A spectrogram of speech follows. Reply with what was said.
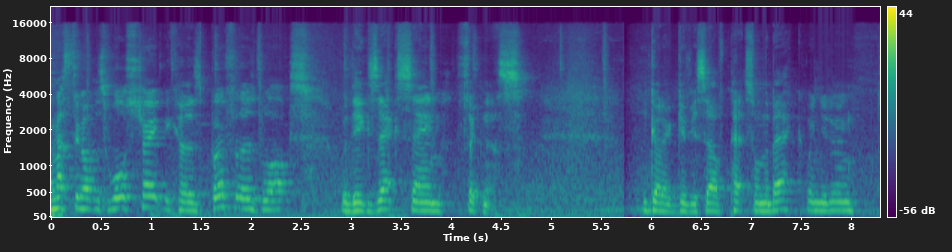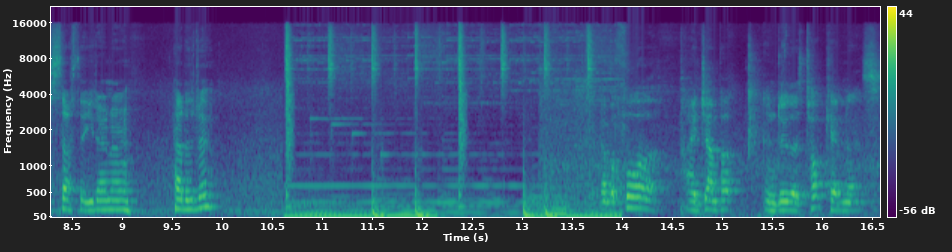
I must have got this wall straight because both of those blocks were the exact same thickness. You gotta give yourself pats on the back when you're doing stuff that you don't know how to do. Now before I jump up and do those top cabinets,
